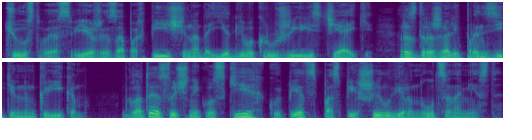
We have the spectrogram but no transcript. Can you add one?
Чувствуя свежий запах пищи, надоедливо кружились чайки, раздражали пронзительным криком. Глотая сочные куски, купец поспешил вернуться на место.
